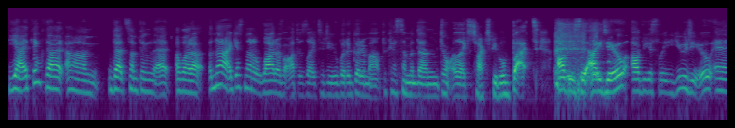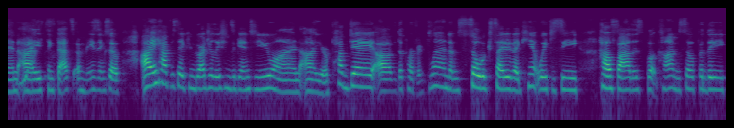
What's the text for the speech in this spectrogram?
Yeah i think that um that's something that a lot of not i guess not a lot of authors like to do but a good amount because some of them don't really like to talk to people but obviously i do. Obviously you do and yeah. i think that's amazing. So i have to say congratulations again to you on uh, your pub day of the perfect blend. I'm so excited. I can't wait to see how far this book comes. So for the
